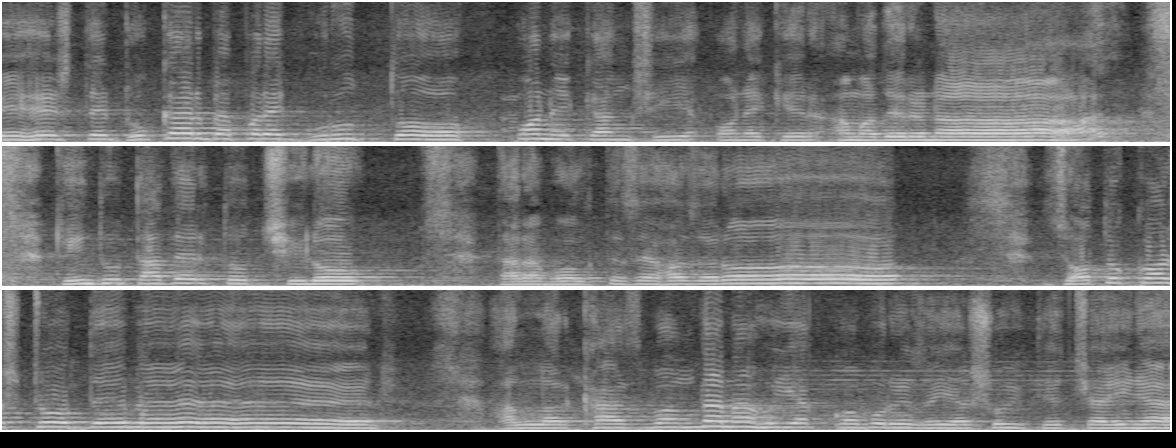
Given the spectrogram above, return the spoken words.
বেহেস্তে ঢোকার ব্যাপারে গুরুত্ব অনেকাংশে অনেকের আমাদের না। কিন্তু তাদের তো ছিল। তারা বলতেছে হজরত যত কষ্ট দেবেন, আল্লাহর খাস বান্দা না হইয়া কবরে যাইয়া সইতে চাই না।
